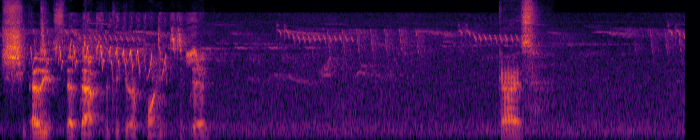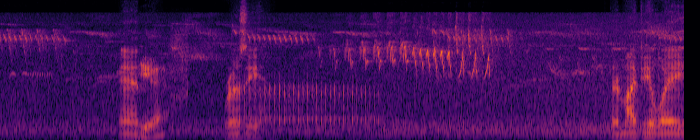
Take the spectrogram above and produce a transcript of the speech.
Shit. At least at that particular point, it did. Guys. And Yes. Rosie. There might be a way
